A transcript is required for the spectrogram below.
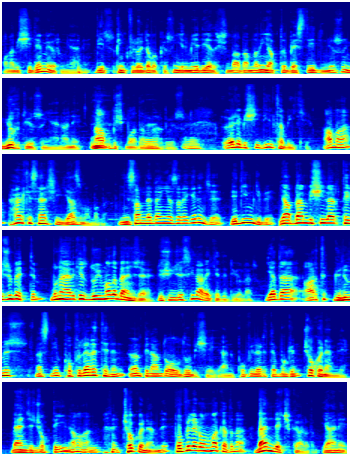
Ona bir şey demiyorum yani. Bir Pink Floyd'a bakıyorsun 27 yaşında adamların yaptığı besteyi dinliyorsun. Yuh diyorsun yani. Hani ne yapmış bu adamlar Evet, diyorsun. evet. Öyle bir şey değil tabii ki. Ama herkes her şeyi yazmamalı. İnsan neden yazara gelince dediğim gibi ya ben bir şeyler tecrübe ettim. Bunu herkes duymalı bence. Düşüncesiyle hareket ediyorlar. Ya da artık günümüz nasıl diyeyim popülaritenin ön planda olduğu bir şey. Yani popülarite bugün çok önemli. Bence çok değil ama çok önemli. Popüler olmak adına ben de çıkardım. Yani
